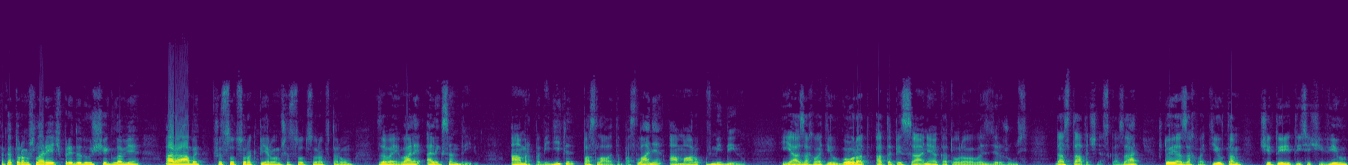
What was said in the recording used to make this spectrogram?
о котором шла речь в предыдущей главе, арабы в 641-642 завоевали Александрию. Амр-победитель послал это послание Амару в Медину. «Я захватил город, от описания которого воздержусь. Достаточно сказать, что я захватил там 4000 вилл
